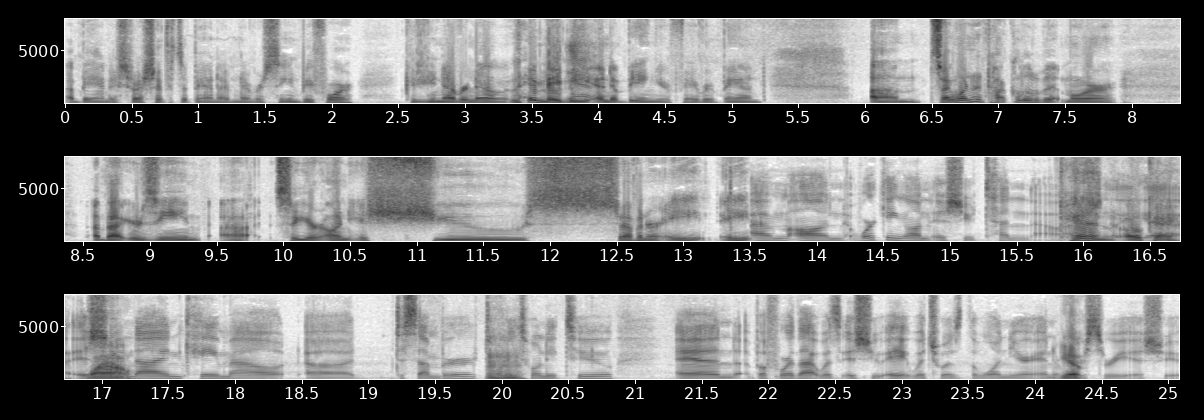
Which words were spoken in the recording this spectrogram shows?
a band especially if it's a band i've never seen before because you never know they maybe Yeah. end up being your favorite band um, so i want to talk a little bit more about your zine uh, so you're on issue seven or eight eight I'm on working on issue ten now. 10, actually. okay, Yeah, issue wow. nine came out uh, December Mhm. 2022, and before that was issue eight, which was the one year anniversary issue.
